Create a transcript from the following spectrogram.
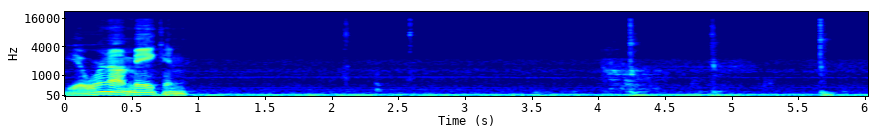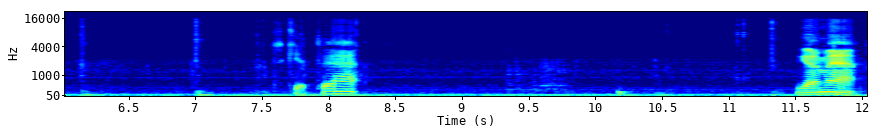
Yeah, we're not making... get that. We got a map.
